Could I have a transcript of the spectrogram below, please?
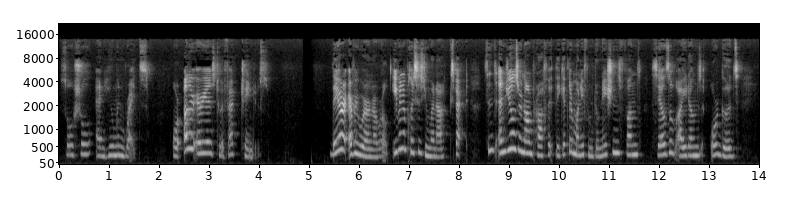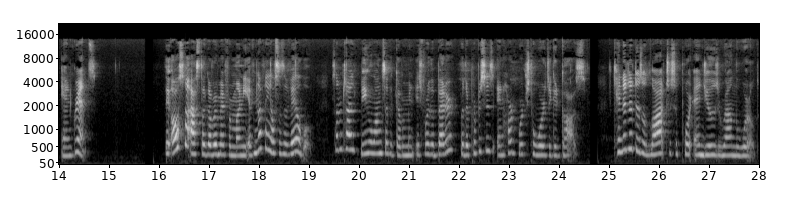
social, and human rights, or other areas to effect changes. They are everywhere in our world, even in places you might not expect. Since NGOs are nonprofit, they get their money from donations, funds, sales of items or goods, and grants. They also ask the government for money if nothing else is available. Sometimes being alongside the government is for the better, for their purposes, and hard works towards a good cause. Canada does a lot to support NGOs around the world,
